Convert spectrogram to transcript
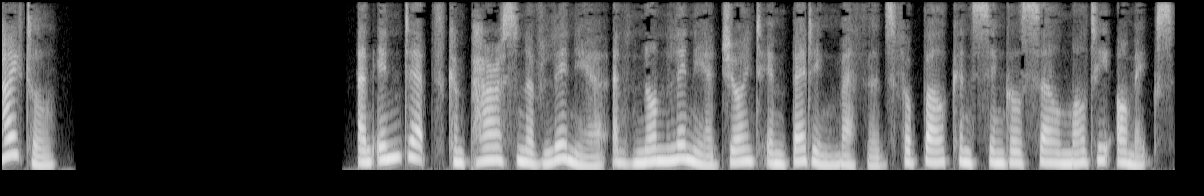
Title An in depth comparison of linear and nonlinear joint embedding methods for bulk and single cell multi-omics.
